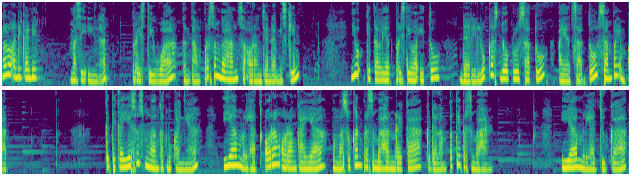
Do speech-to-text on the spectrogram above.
Halo adik-adik, masih ingat peristiwa tentang persembahan seorang janda miskin? Yuk kita lihat peristiwa itu dari Lukas 21 ayat 1 sampai 4. Ketika Yesus mengangkat mukanya, ia melihat orang-orang kaya memasukkan persembahan mereka ke dalam peti persembahan. Ia melihat juga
